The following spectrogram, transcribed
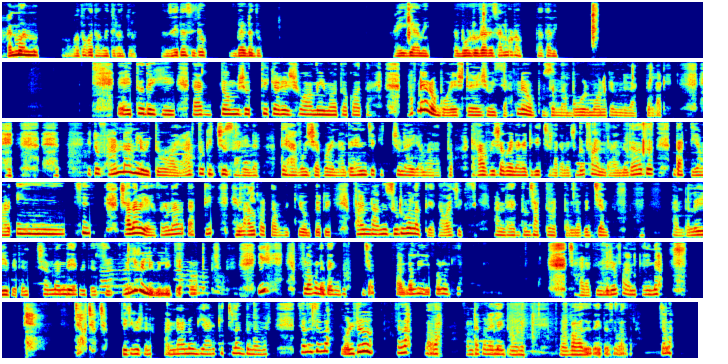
আনমো কত অত কথা কইতে লাগতো না। যাইতেছি তো বেডে তো আই গিয়ে আমি বল্টুটারে স্নান করো তাড়াতাড়ি। এই তো দেখি, একদম সত্যিকারের স্বামীর মতো কথা। আপনারও বয়স টয়স হয়েছে আপনিও বুঝেন না বউর মন কেমনে রাখতে লাগে। একটু ফান্ড আনলই তো হয়, আর তো কিচ্ছু চাই না। টাকা পয়সা কয় না, দেখেন যে কিচ্ছু নাই আমার তো। টাকা পয়সা কয় না কিচ্ছু লাগে না, শুধু ফান্ড আনবে দেখা দাঁতি আমার ই সাদা হয়ে গেছে না দাঁতি লাল করতাম কেউ দুটোই ফান্ড আমি ছোটবেলা থেকে খাওয়া শিখছি ফান্ডা একদম ছাড়তে পারতাম না, বুঝছেন? ফান্ডা লই পেতেন সম্মান দিয়ে কইতাছি গুলি গুলি গুলি ই ফুলা মানে দেখব। যাও ফান্ডা লই পড়ো সারাদিন ধরে ফান খাই না। দেরি করে না ফান্ডা আনো গিয়ে আর কিছু লাগবে না আমার চলো চলো বলটু চলো বাবা ফান্ডা করে লাই তোমার তোমার বাবা দিতে বাজার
